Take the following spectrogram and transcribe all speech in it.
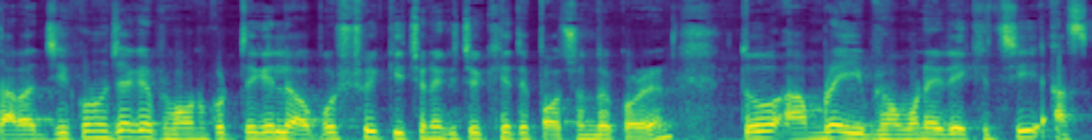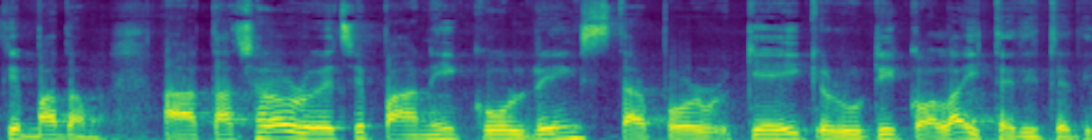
তারা যে কোনো জায়গায় ভ্রমণ করতে গেলে অবশ্যই কিছু না কিছু খেতে পছন্দ করেন। তো আমরা এই ভ্রমণে রেখেছি আজকে বাদাম। আর তাছাড়াও রয়েছে পানি কোল্ড ড্রিঙ্কস তারপর কেক রুটি, কলা ইত্যাদি ইত্যাদি।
